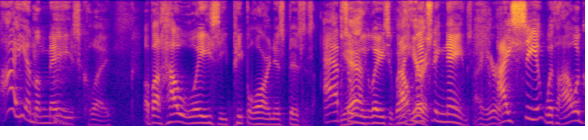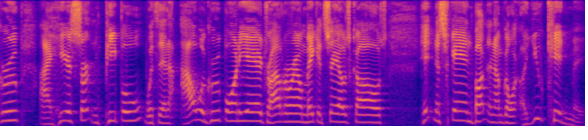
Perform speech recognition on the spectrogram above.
I am amazed, Clay, about how lazy people are in this business. Absolutely Yeah, lazy. Without hear it. mentioning names, I hear it. I see it with our group. I hear certain people within our group on the air driving around making sales calls, hitting the scan button, and I'm going, Are you kidding me?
